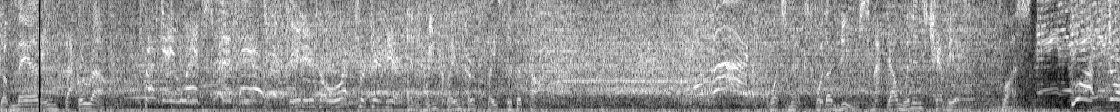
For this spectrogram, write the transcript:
the man came back around Becky Lynch is here! It is electric in here. and reclaimed her place at the top. I'm back! What's next for the new SmackDown Women's Champion? Plus, Let's go!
